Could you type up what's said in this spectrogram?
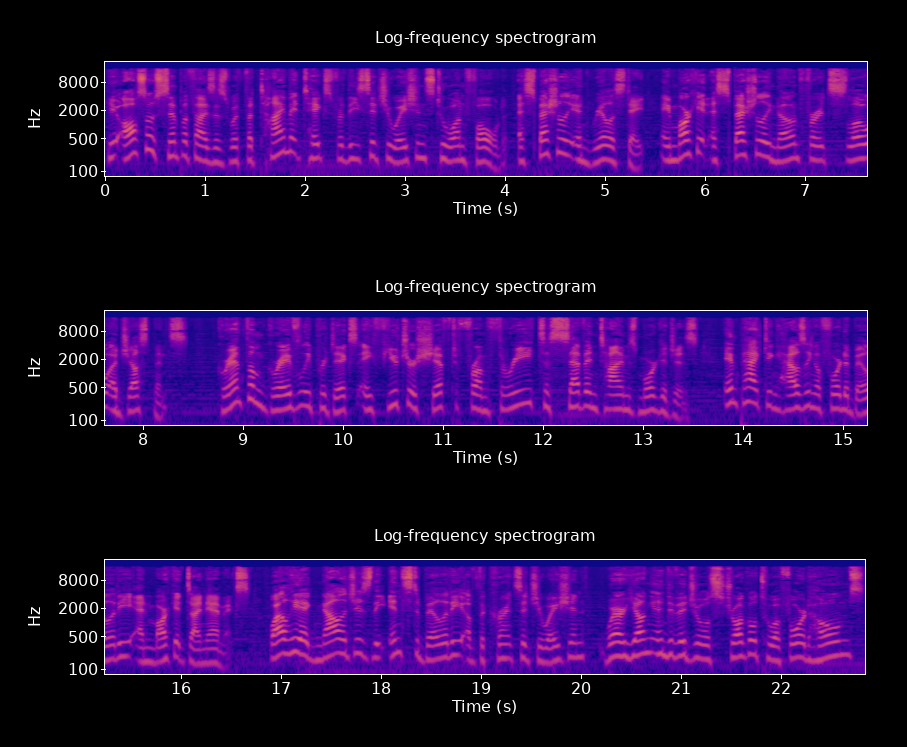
He also sympathizes with the time it takes for these situations to unfold, especially in real estate, a market especially known for its slow adjustments. Grantham gravely predicts a future shift from three to seven times mortgages, impacting housing affordability and market dynamics, while he acknowledges the instability of the current situation where young individuals struggle to afford homes,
